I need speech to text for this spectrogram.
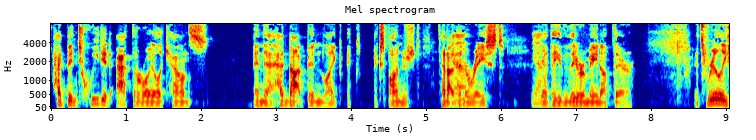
had been tweeted at the royal accounts and that had not been like expunged, had not yeah. been erased. Yeah. yeah, they they remain up there it's really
